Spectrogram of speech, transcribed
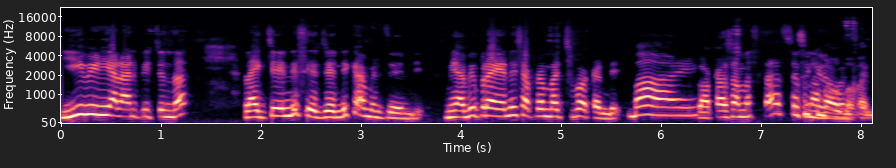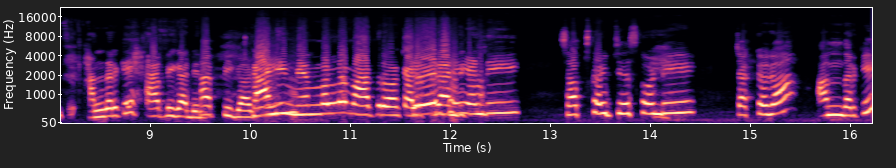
ఈ వీడియో ఎలా అనిపించిందో లైక్ చేయండి షేర్ చేయండి కామెంట్ చేయండి. మీ అభిప్రాయాన్ని చెప్పడం మర్చిపోకండి. బాయ్. లోకా సంస్థ. అందరికీ హ్యాపీ గార్డెన్ హ్యాపీగా కానీ మిమ్మల్ని మాత్రం చేయండి సబ్స్క్రైబ్ చేసుకోండి. చక్కగా అందరికి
